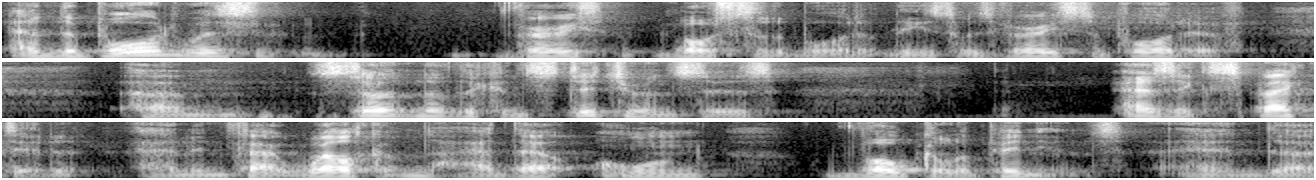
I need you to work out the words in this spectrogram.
and the board was very, most of the board at least, was very supportive. Um, certain of the constituencies, as expected, and in fact welcomed, had their own vocal opinions. And uh,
